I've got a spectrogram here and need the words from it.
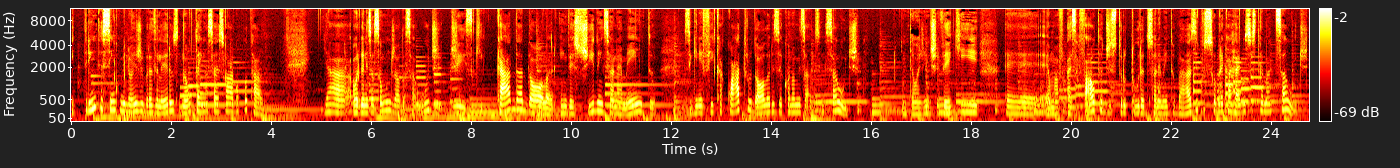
e 35 milhões de brasileiros não têm acesso à água potável. E a Organização Mundial da Saúde diz que cada dólar investido em saneamento significa 4 dólares economizados em saúde. Então a gente vê que é, é uma, essa falta de estrutura do saneamento básico sobrecarrega o sistema de saúde.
